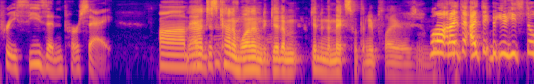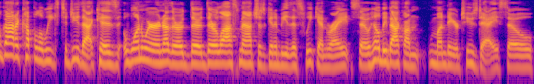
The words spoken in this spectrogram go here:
preseason per se. Um, and, I just kind of want him to get him get in the mix with the new players. and- well, and I, th- I think, but you know, he's still got a couple of weeks to do that because one way or another, their their last match is going to be this weekend, right? So he'll be back on Monday or Tuesday. So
